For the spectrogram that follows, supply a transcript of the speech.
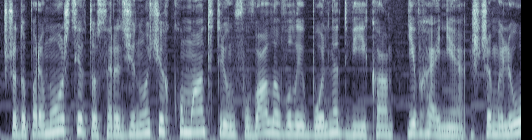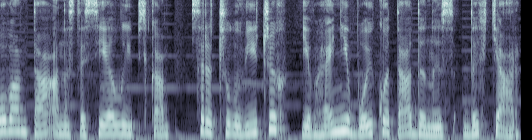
Щодо переможців, то серед жіночих команд тріумфувала волейбольна двійка Євгенія Щемельова та Анастасія Липська. Серед чоловічих Євгеній Бойко та Денис Дихтяр.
